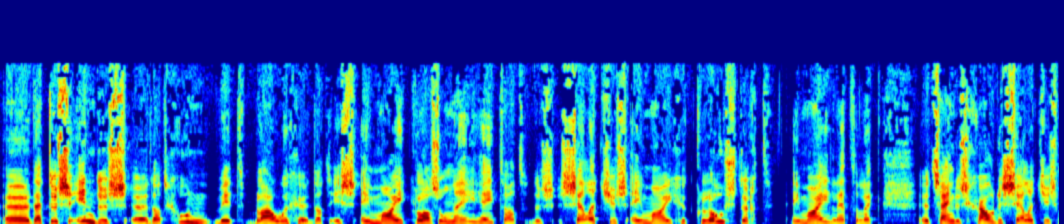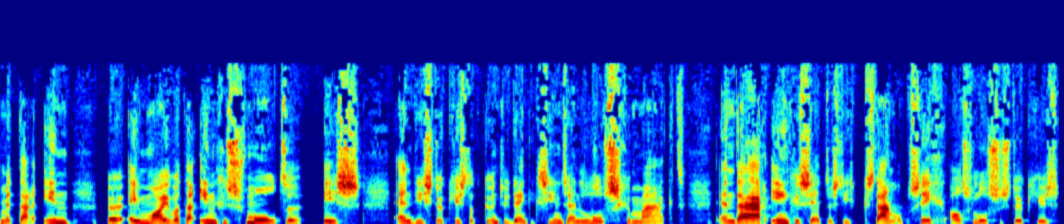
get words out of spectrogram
Uh, daartussenin dus uh, dat groen-wit-blauwige, dat is emaille cloisonné heet dat. Dus celletjes emaille, gekloosterd emaille letterlijk. Het zijn dus gouden celletjes met daarin uh, wat daarin gesmolten is. En die stukjes, dat kunt u denk ik zien, zijn losgemaakt en daar ingezet. Dus die staan op zich als losse stukjes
